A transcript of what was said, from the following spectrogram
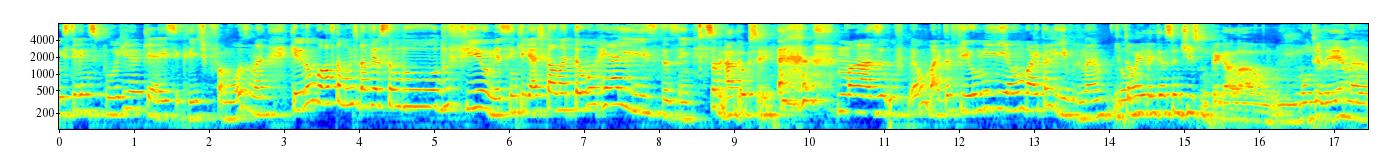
o Steven Spurrier, que é esse crítico famoso, né? Que ele não gosta muito da versão do, do filme, assim, que ele acha que ela não é tão realista, assim. Sabe nada, eu que sei. Mas o, é um baita filme e é um baita livro, né? Então ele é interessantíssimo pegar lá o Montelena,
